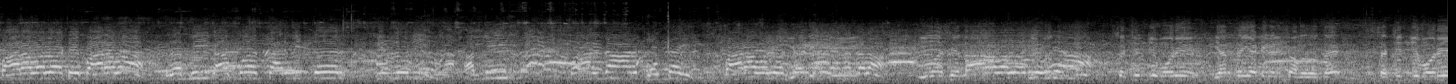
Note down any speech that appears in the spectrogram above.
बारावा लॉट आहे बारावा. रफीक अहमद कारविनकर किल्लोनी. अमित महालदार बोमदाई बारावा लॉट युवासेना सचिनजी मोरे यांचं या ठिकाणी स्वागत होत आहे. सचिनजी मोरे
